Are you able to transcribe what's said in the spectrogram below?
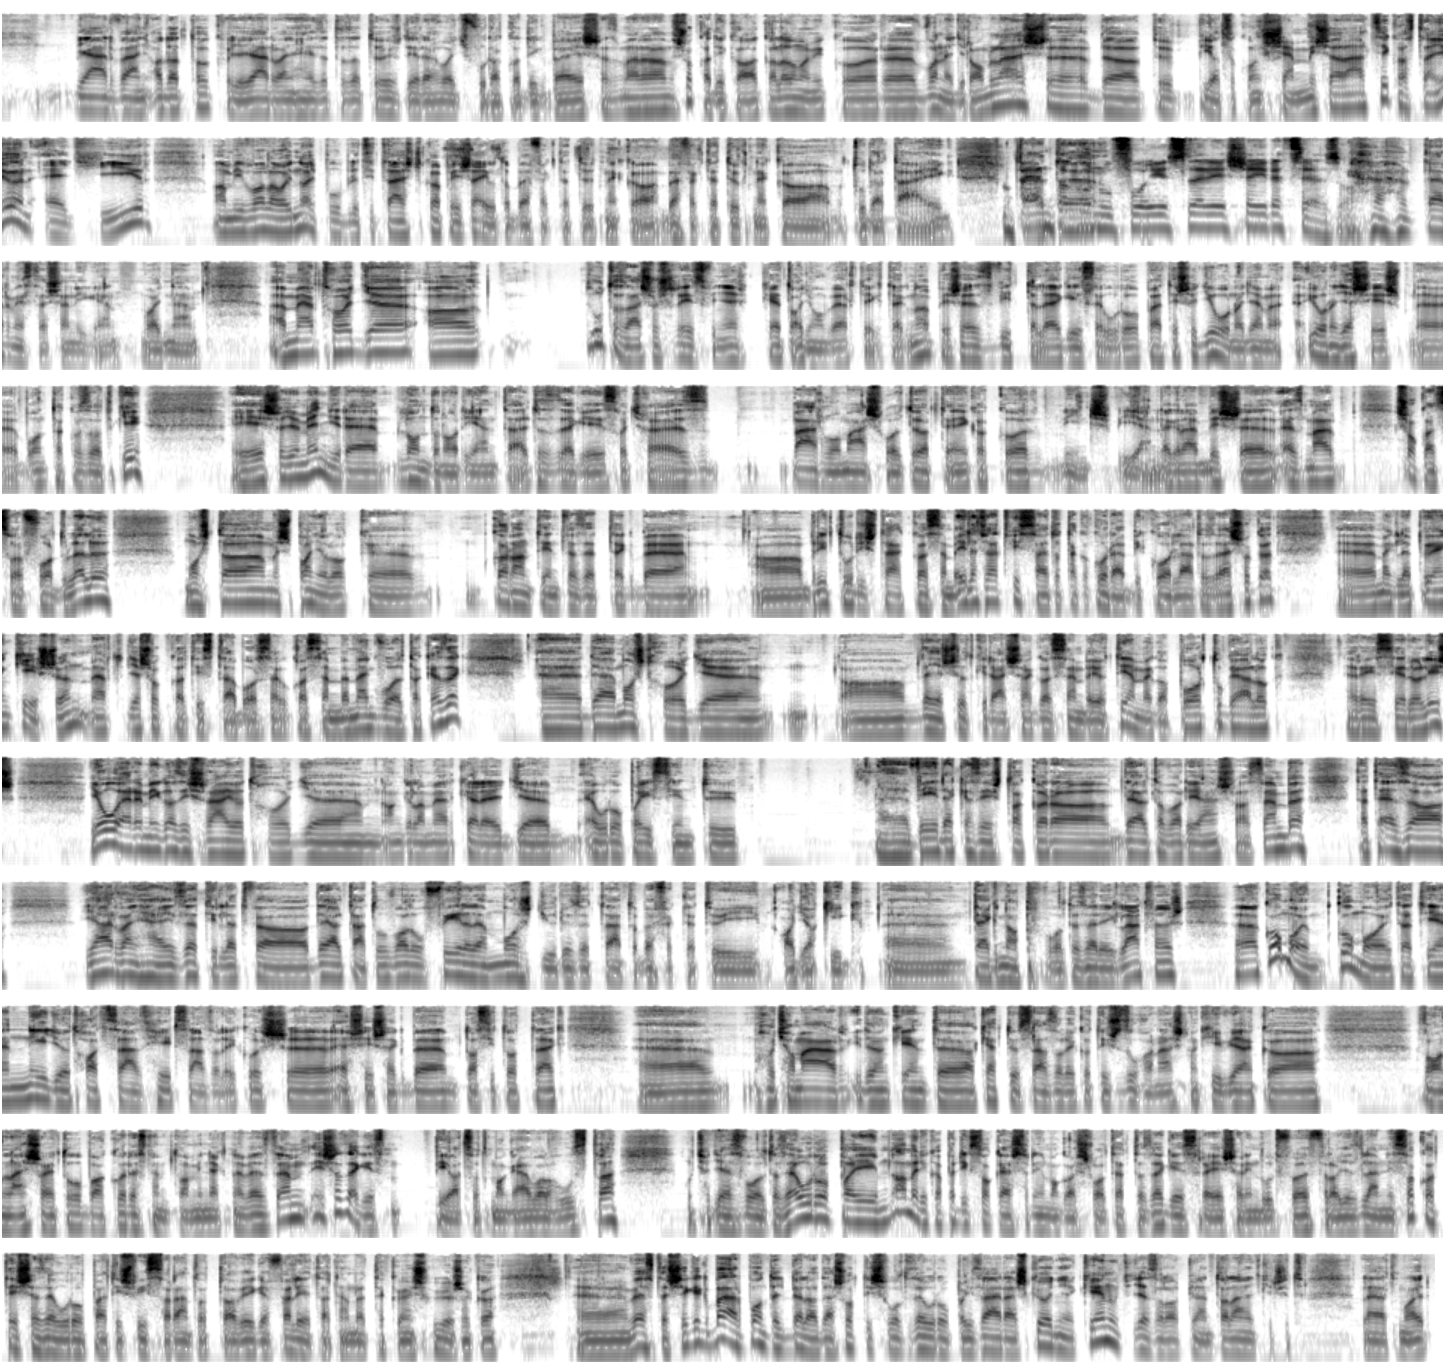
járvány adatok, vagy a járványhelyzet az a tőzsdére, hogy furakodik be, és ez már a sokadik alkalom, amikor van egy romlás, de a piacokon semmi se látszik, aztán jön egy hír, ami valahogy nagy publicitást kap, és eljut a befektetőknek a, befektetőknek a tudatáig. A Pentagon UFO észleléseire célzol? Természetesen igen, vagy nem. Mert hogy a utazásos részvényeket verték tegnap, és ez vitte le egész Európát, és egy jó nagy, eme, jó nagy esés bontakozott ki, és hogy mennyire London orientált az egész, hogyha ez bárhol máshol történik, akkor nincs ilyen legalábbis. Ez már sokat szor fordul elő. Most a spanyolok karantént vezettek be a brit turistákkal szemben, illetve hát visszaállították a korábbi korlátozásokat, e, meglepően későn, mert ugye sokkal tisztább országokkal szemben megvoltak ezek, e, de most, hogy e, az Egyesült Királysággal szembe jött ilyen, meg a portugálok részéről is. Jó, erre még az is rájött, hogy Angela Merkel egy európai szintű védekezést akar a delta variánssal szembe. Tehát ez a járványhelyzet, illetve a deltától való félelem most gyűrözött át a befektetői agyakig. Tegnap volt ez elég látványos. Komoly, komoly, tehát ilyen 4-5-600-7 százalékos esésekbe taszították. Hogyha már időnként a 2 százalékot is zuhanásnak hívják a az online sajtóba, akkor ezt nem tudom, minek nevezzem, és az egész piacot magával húzta, úgyhogy ez volt az európai, Amerika pedig szokás szerint magasról tett az egészre, és elindult fölfel, hogy ez lenni szokott, és ez Európát is visszarántotta a vége felé, tehát nem lettek olyan súlyosak a e, veszteségek, bár pont egy beladás ott is volt az európai zárás környékén, úgyhogy ez alapján talán egy kicsit lehet majd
